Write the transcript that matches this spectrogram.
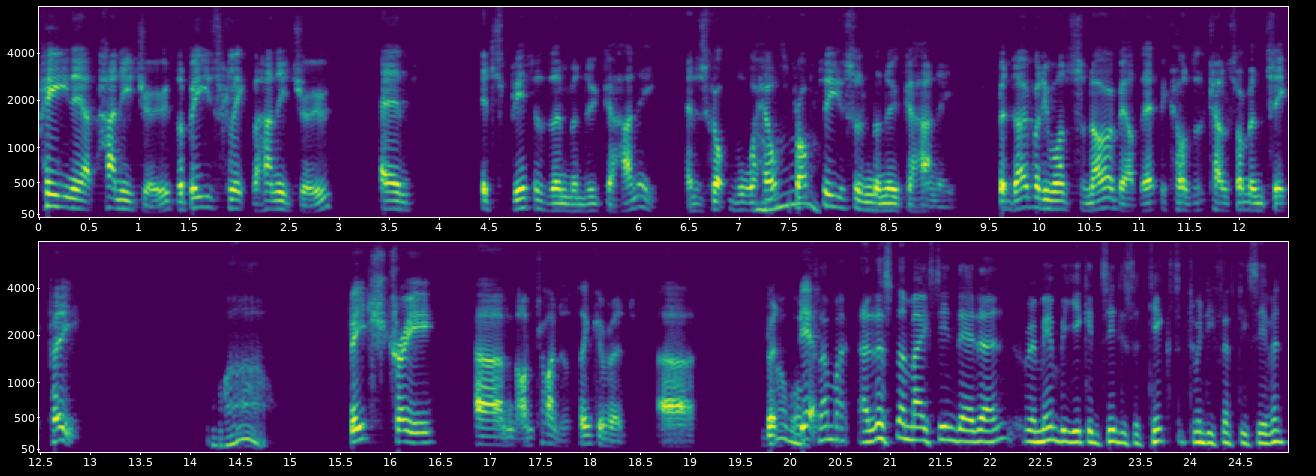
peeing out honeydew. The bees collect the honeydew, and it's better than manuka honey, and it's got more health Oh. properties than manuka honey. But nobody wants to know about that because it comes from insect pee. Wow. Beech tree. Um, I'm trying to think of it. Uh, but oh, well, yeah, someone, a listener may send that in. Remember, you can send us a text at 2057,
